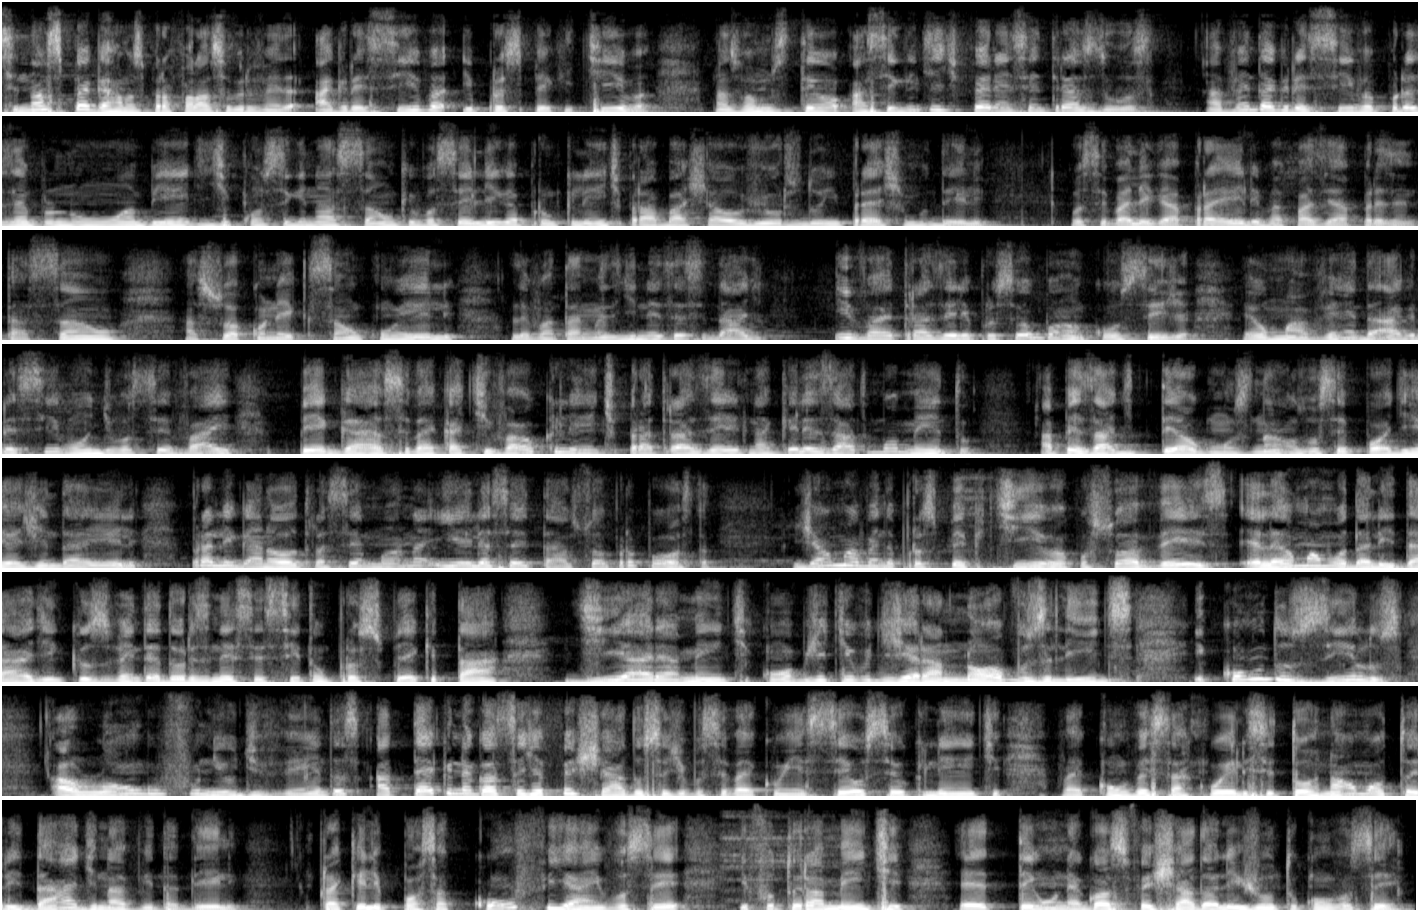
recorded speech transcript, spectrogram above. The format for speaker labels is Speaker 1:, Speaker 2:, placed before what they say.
Speaker 1: Se nós pegarmos para falar sobre venda agressiva e prospectiva, nós vamos ter a seguinte diferença entre as duas. A venda agressiva, por exemplo, num ambiente de consignação que você liga para um cliente para baixar os juros do empréstimo dele. Você vai ligar para ele, vai fazer a apresentação, a sua conexão com ele, levantamento de necessidade e vai trazer ele para o seu banco. Ou seja, é uma venda agressiva, onde você vai pegar, você vai cativar o cliente para trazer ele naquele exato momento. Apesar de ter alguns não, você pode reagendar ele para ligar na outra semana e ele aceitar a sua proposta. Já uma venda prospectiva, por sua vez, ela é uma modalidade em que os vendedores necessitam prospectar diariamente, com o objetivo de gerar novos leads e conduzi-los ao longo funil de vendas até que o negócio seja fechado. Ou seja, você vai conhecer o seu cliente, vai conversar com ele, se tornar uma autoridade na vida dele para que ele possa confiar em você e futuramente é, ter um negócio fechado ali junto com você.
